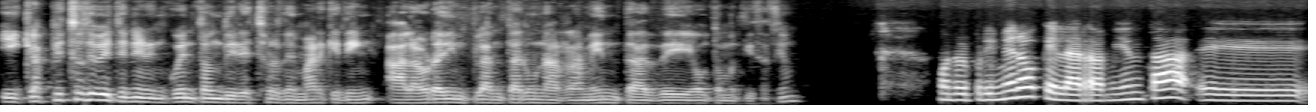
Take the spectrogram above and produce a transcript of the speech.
¿Y qué aspectos debe tener en cuenta un director de marketing a la hora de implantar una herramienta de automatización? Bueno, el primero que la herramienta eh,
